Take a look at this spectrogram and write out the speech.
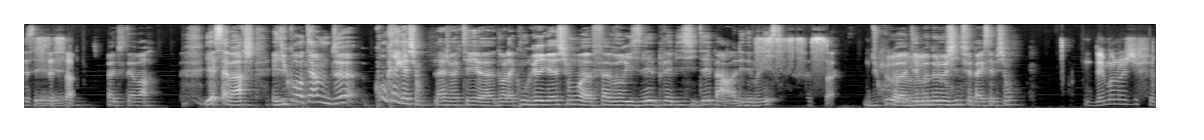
C'est- c'est ça. Pas tout avoir. Yes, ça marche. Et du coup, en termes de congrégation, là, je vois que t'es euh, dans la congrégation euh, favorisée, plébiscitée par les démonistes. C'est ça. Du coup, Euh, euh, démonologie ne fait pas exception. Démonologie fait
